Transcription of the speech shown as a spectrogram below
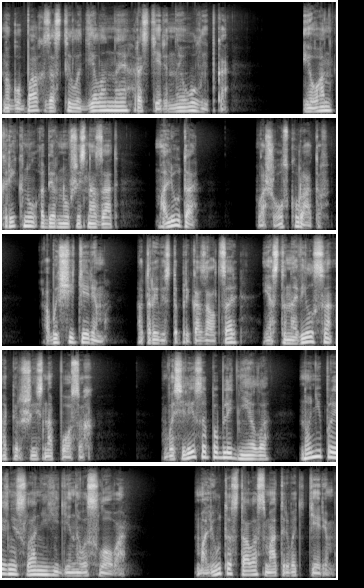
на губах застыла деланная, растерянная улыбка. Иоанн крикнул, обернувшись назад. «Малюта!» Вошел Скуратов. «Обыщи терем отрывисто приказал царь и остановился, опершись на посох. Василиса побледнела, но не произнесла ни единого слова. Малюта стал осматривать терем.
